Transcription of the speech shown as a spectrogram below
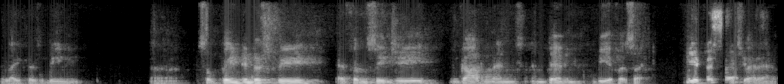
life has been uh, so paint industry, FMCG, garments, and then BFSI. BFSI. That's where I am.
